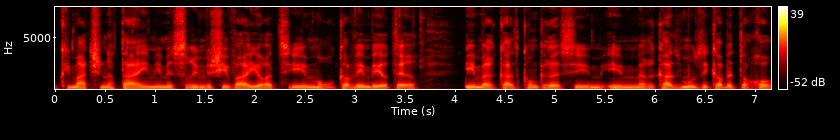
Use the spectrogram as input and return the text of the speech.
הוא כמעט שנתיים, עם 27 יועצים מורכבים ביותר, עם מרכז קונגרסים, עם מרכז מוזיקה בתוכו.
